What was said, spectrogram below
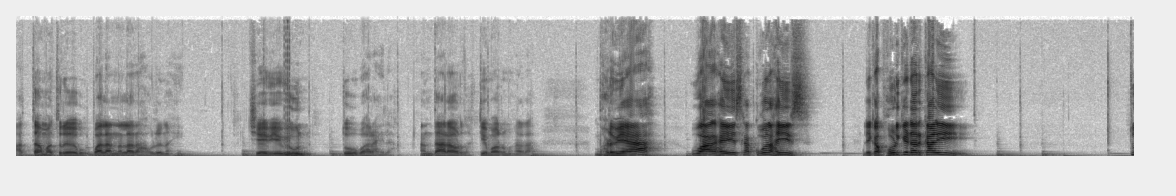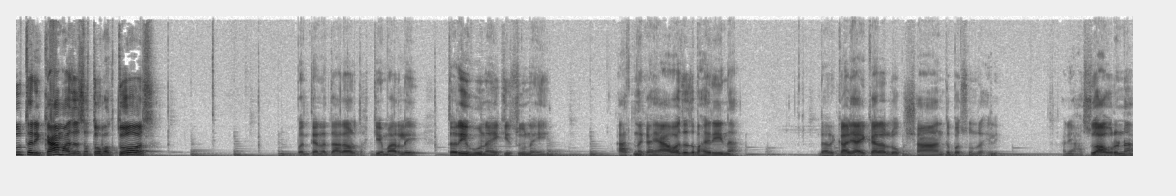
आत्ता मात्र भूपालांनाला राहवलं नाही. चेव येऊन तो उभा राहिला आणि दारावर धक्के मारून म्हणाला भडव्या वाघ आहेस का? कोण आहेस लेका फोडके डरकाळी. तू तरी का माझं सत्व बघतोस? पण त्यानं दारावर धक्के मारले तरी हू नाही की चू नाही. आतनं काही आवाजच बाहेर येईना. डरकाळी ऐकायला लोक शांत बसून राहिले. आणि हसू आवरणा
